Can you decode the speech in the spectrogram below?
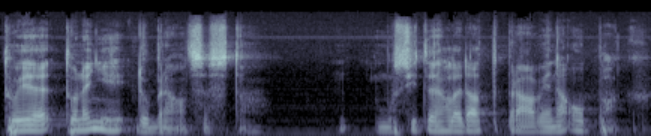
to, je, to není dobrá cesta. Musíte hledat právě naopak.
